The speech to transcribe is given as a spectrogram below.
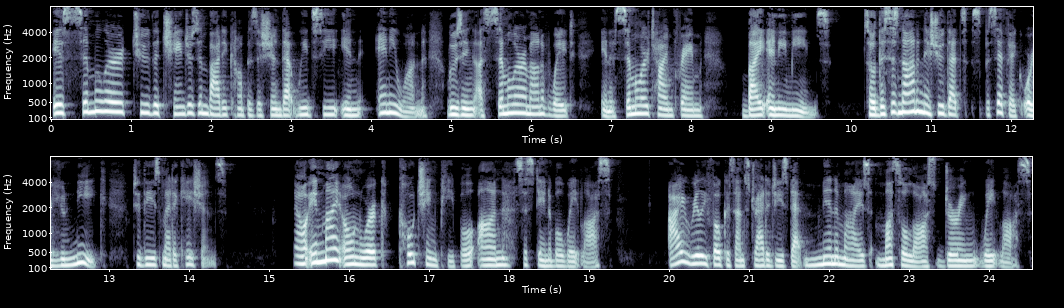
is similar to the changes in body composition that we'd see in anyone losing a similar amount of weight in a similar time frame by any means. So this is not an issue that's specific or unique to these medications. Now, in my own work coaching people on sustainable weight loss, I really focus on strategies that minimize muscle loss during weight loss.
